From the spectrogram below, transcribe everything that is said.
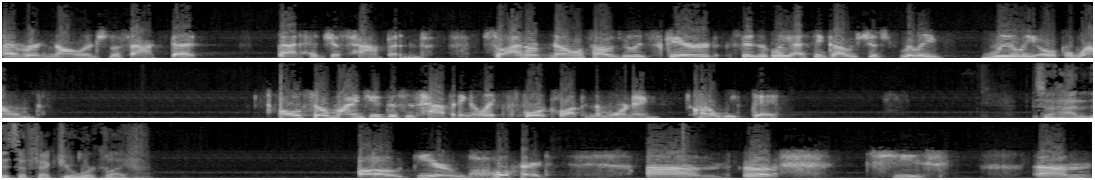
ever acknowledge the fact that that had just happened. So I don't know if I was really scared physically. I think I was just really, really overwhelmed. Also, mind you, this is happening at like four o'clock in the morning on a weekday. So, how did this affect your work life? Oh dear Lord. Um, ugh, jeez. Um,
